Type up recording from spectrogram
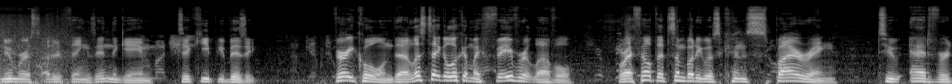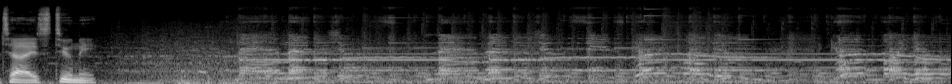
numerous other things in the game to keep you busy. Very cool, and uh, let's take a look at my favorite level, where I felt that somebody was conspiring to advertise to me. You.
